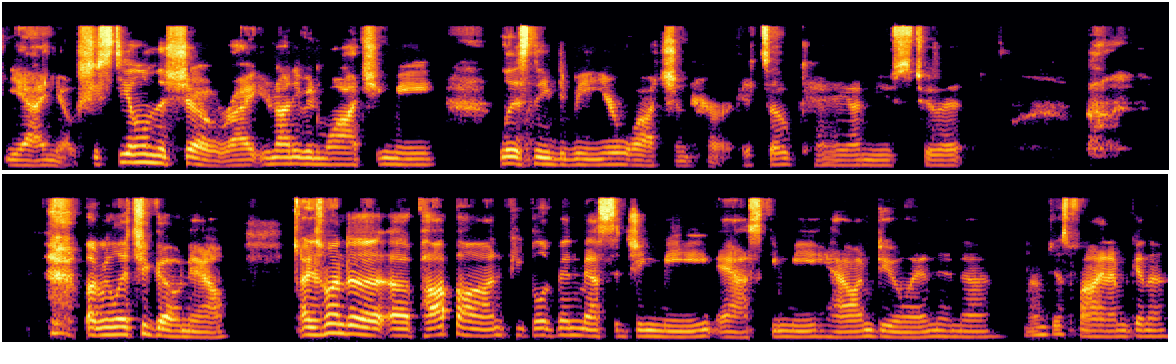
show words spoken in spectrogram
yeah, I know. She's stealing the show, right? You're not even watching me, listening to me. You're watching her. It's okay. I'm used to it. Let me let you go now. I just wanted to uh, pop on. People have been messaging me, asking me how I'm doing, and uh, I'm just fine. I'm gonna.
